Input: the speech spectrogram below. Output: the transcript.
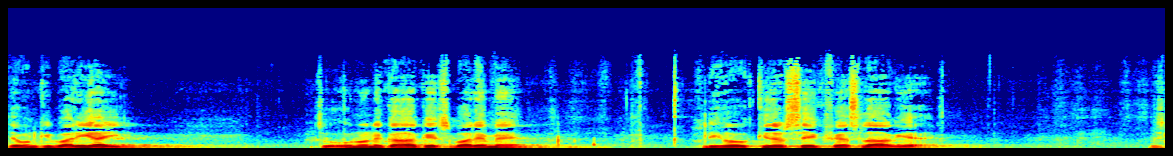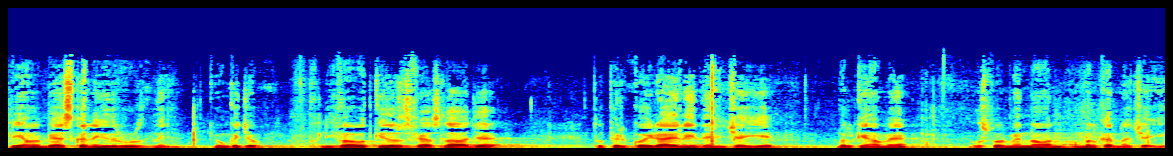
جب ان کی باری آئی تو انہوں نے کہا کہ اس بارے میں خلیفہ وقت کی طرف سے ایک فیصلہ آ گیا ہے۔ اس لیے ہمیں بحث کرنے کی ضرورت نہیں، کیونکہ جب خلیفہ وقت کی طرف سے فیصلہ آ جائے تو پھر کوئی رائے نہیں دینی چاہیے، بلکہ ہمیں اس پر من عمل کرنا چاہیے۔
